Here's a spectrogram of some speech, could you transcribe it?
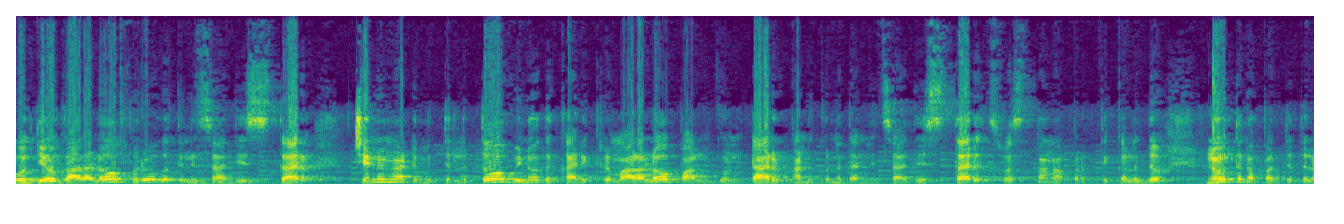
ఉద్యోగాలలో పురోగతిని సాధిస్తారు. చిన్ననాటి మిత్రులతో వినోద కార్యక్రమాలలో పాల్గొంటారు. అనుకున్న దాన్ని సాధిస్తారు. స్వస్థాన ప్రతికలదు. నూతన పద్ధతులను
